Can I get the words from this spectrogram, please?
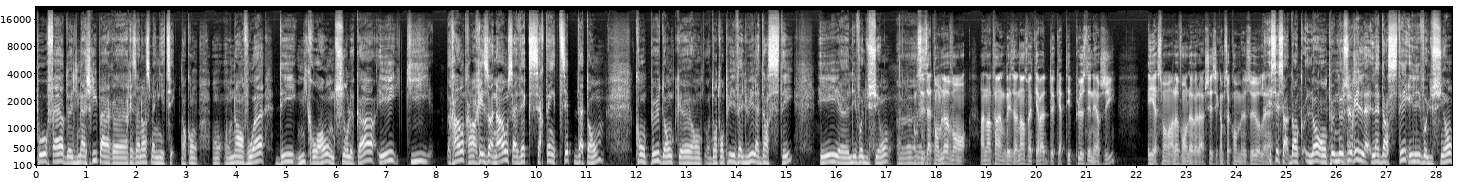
pour faire de l'imagerie par euh, résonance magnétique. Donc on, on, envoie des micro-ondes sur le corps et qui rentre en résonance avec certains types d'atomes qu'on peut donc on, dont on peut évaluer la densité et l'évolution. Donc ces atomes-là vont en entrant en résonance vont être capables de capter plus d'énergie et à ce moment-là, vont le relâcher. C'est comme ça qu'on mesure la... C'est ça. Donc là, on peut mesurer la, la, densité et l'évolution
